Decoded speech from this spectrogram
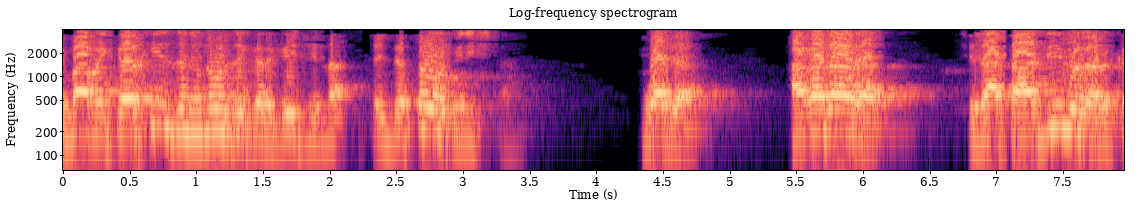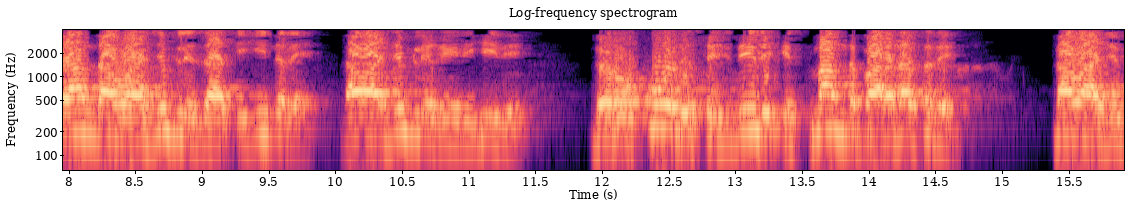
امام کرخی ځنې نور ذکر کوي چې نه سجده سوا کې نشته وجه هغه دا ده چې دا تعدیل الارکان دا واجب لذاته نه دی دا واجب لغیره دی د رکوع د سجدي د اتمام د پاره دا څه دی دا واجب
